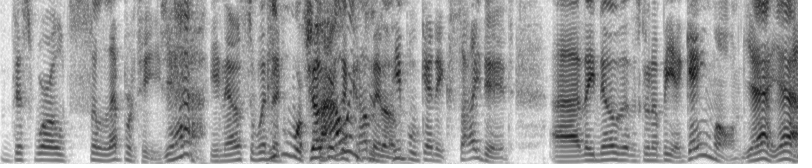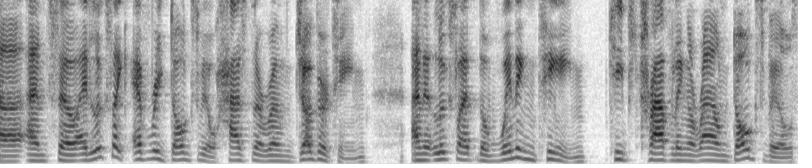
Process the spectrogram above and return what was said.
this world's celebrities. Yeah. You know, so when People the were Juggers are coming, people get excited. Uh, they know that there's going to be a game on. Yeah, yeah. Uh, and so it looks like every Dogsville has their own Jugger team, and it looks like the winning team keeps traveling around Dogsvilles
